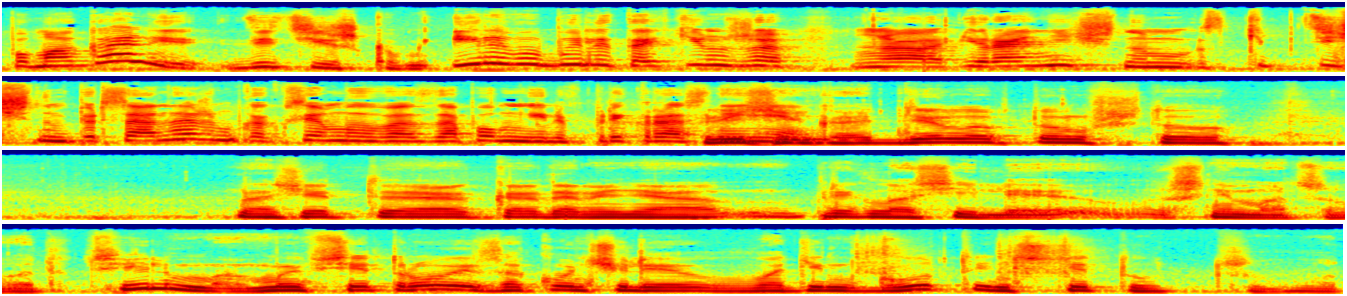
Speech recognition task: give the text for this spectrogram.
помогали детишкам? Или вы были таким же э, ироничным, скептичным персонажем, как все мы вас запомнили в «Прекрасной няне»? Лисенька, дело в том, что Значит, э, когда меня пригласили сниматься в этот фильм, мы все трое закончили в один год институт. Вот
